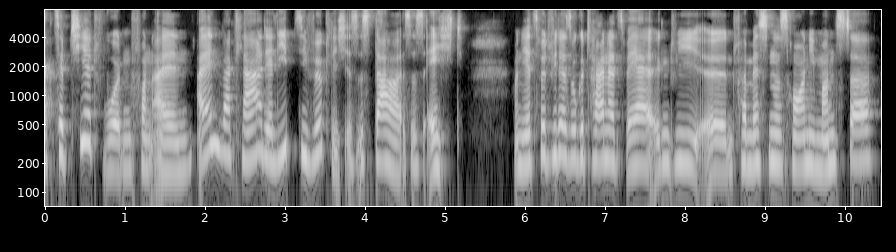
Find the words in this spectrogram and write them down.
akzeptiert wurden von allen. Allen war klar, der liebt sie wirklich. Es ist da, es ist echt. Und jetzt wird wieder so getan, als wäre er irgendwie äh, ein vermessenes, horny Monster.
